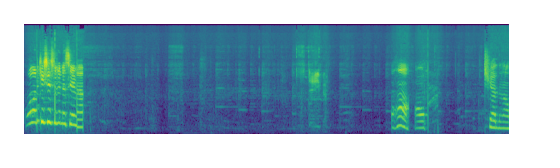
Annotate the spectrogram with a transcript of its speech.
Olan kişi sürüne sevmiyor. Aha al. Hoş geldin al.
